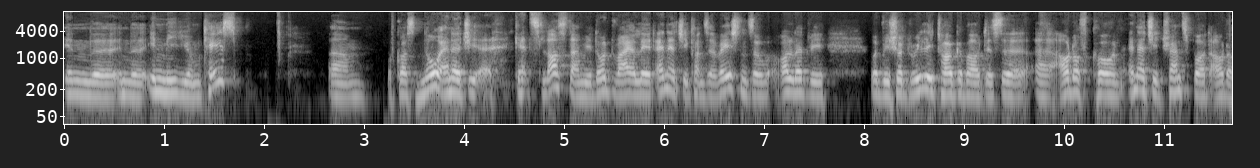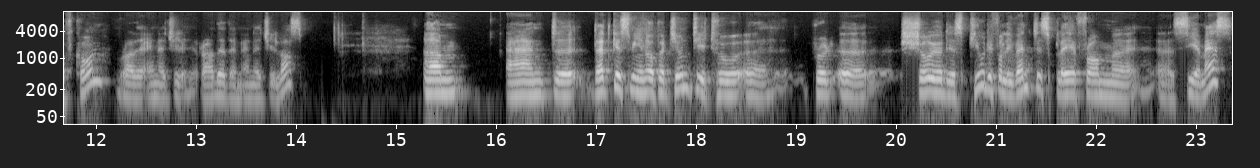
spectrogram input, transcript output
in the in the in medium case. Um, of course, no energy uh, gets lost and we don't violate energy conservation. So all that we what we should really talk about is uh, uh, out of cone energy transport out of cone rather energy rather than energy loss. Um, and uh, that gives me an opportunity to uh, uh, show you this beautiful event display from CMS,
